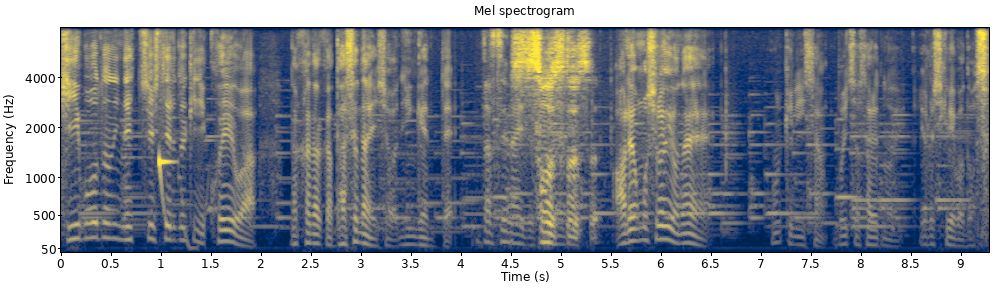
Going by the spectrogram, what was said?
キーボードに熱中してる時に声はなかなか出せないでしょ、人間って。出せないです、そうです、そうです。あれ面白いよね。モンケニーさん、ボイチャされるのでよろしければどうぞ。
